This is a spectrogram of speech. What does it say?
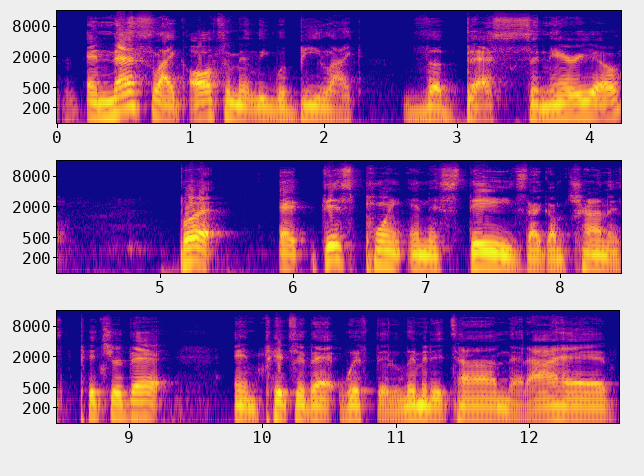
Mm-hmm. And that's like ultimately would be like the best scenario. But at this point in the stage, like I'm trying to picture that and picture that with the limited time that I have.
